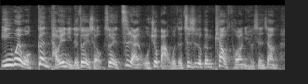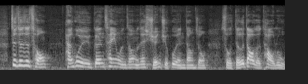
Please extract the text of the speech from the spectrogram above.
因为我更讨厌你的对手，所以自然我就把我的支持度跟票投到你的身上。这就是从韩国瑜跟蔡英文总统在选举过程当中所得到的套路。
